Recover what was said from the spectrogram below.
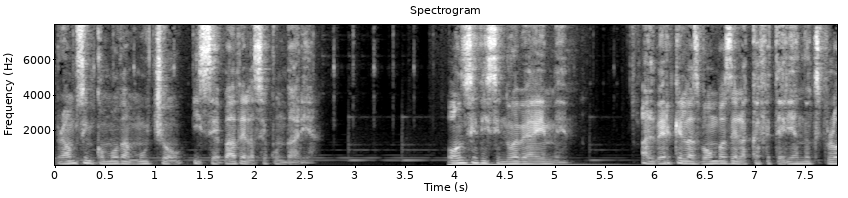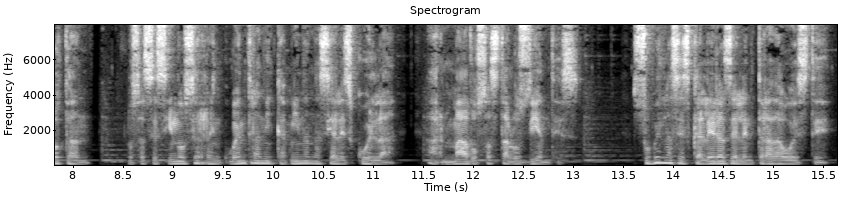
Brown se incomoda mucho y se va de la secundaria. 11.19 am. Al ver que las bombas de la cafetería no explotan, los asesinos se reencuentran y caminan hacia la escuela, armados hasta los dientes. Suben las escaleras de la entrada oeste.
